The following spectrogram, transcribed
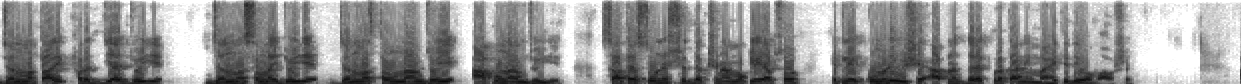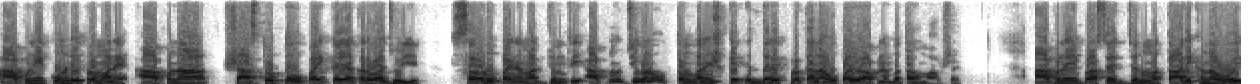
જન્મ તારીખ ફરજિયાત જોઈએ, જન્મ સમય જોઈએ, જન્મસ્થળનું નામ જોઈએ આપણું નામ જોઈએ. સાથે સુનિશ્ચિત દક્ષિણા મોકલી આપશો એટલે કુંડળી વિશે આપને દરેક પ્રકારની માહિતી દેવામાં આવશે. આપની કુંડળી પ્રમાણે આપના શાસ્ત્રોક્ત ઉપાય કયા કરવા જોઈએ? સરળ ઉપાયના માધ્યમથી આપનું જીવન ઉત્તમ બની શકે એ દરેક પ્રકારના ઉપાયો આપને બતાવવામાં આવશે. આપની પાસે જન્મ તારીખ ન હોય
